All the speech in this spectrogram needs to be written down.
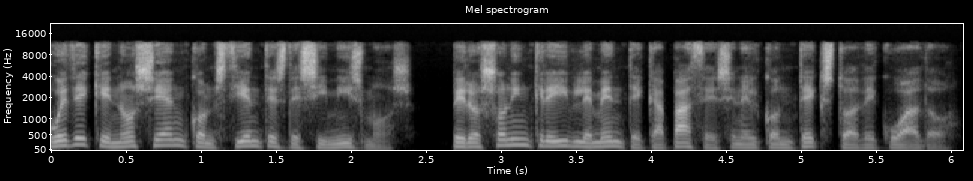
Puede que no sean conscientes de sí mismos, pero son increíblemente capaces en el contexto adecuado.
